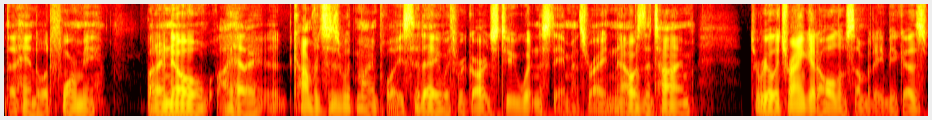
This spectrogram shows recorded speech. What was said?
that handle it for me. But I know I had a, conferences with my employees today with regards to witness statements, right? Now is the time to really try and get a hold of somebody because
